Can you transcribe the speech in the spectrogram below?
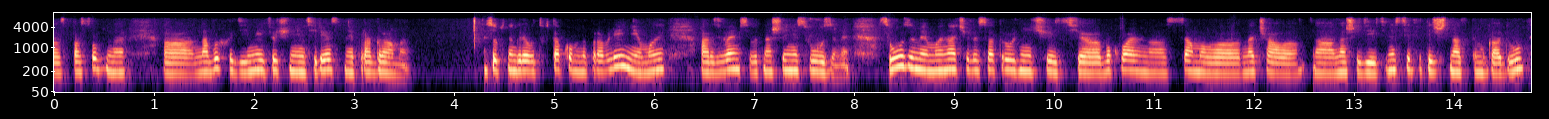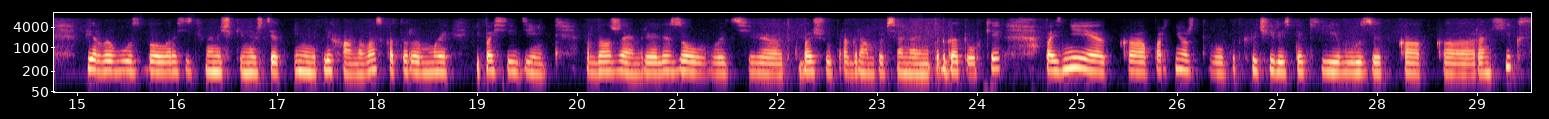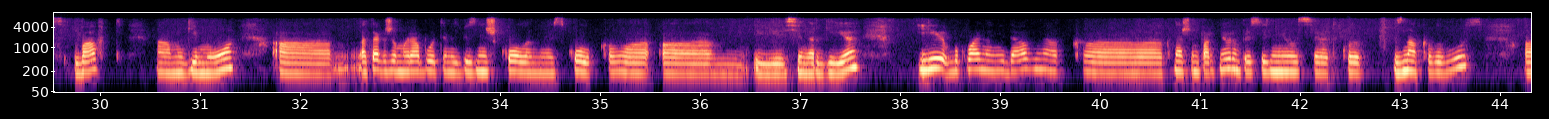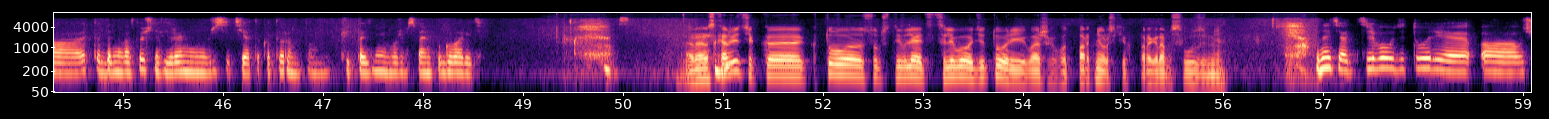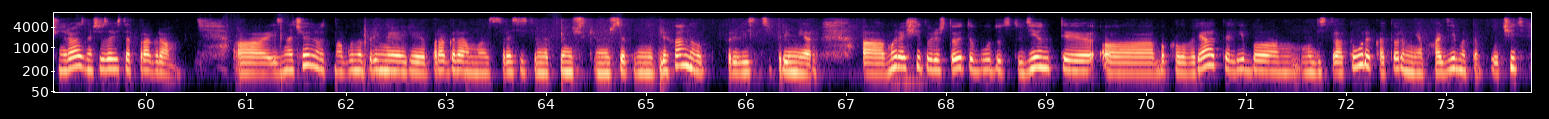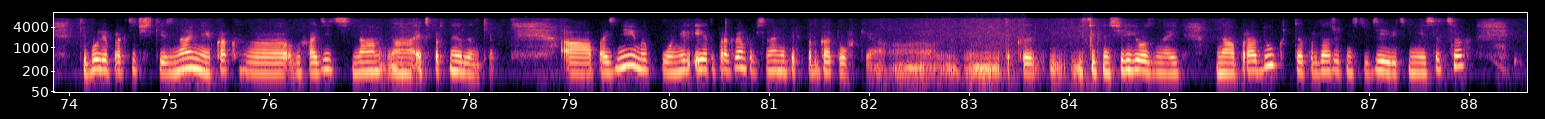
способно на выходе иметь очень интересные программы. Собственно говоря, вот в таком направлении мы развиваемся в отношении с вузами. С вузами мы начали сотрудничать э, буквально с самого начала э, нашей деятельности в 2016 году. Первый вуз был Российский экономический университет имени Плеханова, с которым мы и по сей день продолжаем реализовывать э, такую большую программу профессиональной подготовки. Позднее к партнерству подключились такие вузы, как РАНХИКС, ВАФТ, а, МГИМО, а, а также мы работаем с бизнес-школами Сколково а, и Синергия. И буквально недавно к, к нашим партнерам присоединился такой знаковый вуз. Это Дальневосточный федеральный университет, о котором там, чуть позднее можем с вами поговорить. Расскажите, кто, собственно, является целевой аудиторией ваших вот партнерских программ с вузами? Знаете, целевая аудитория э, очень разная, все зависит от программ. Э, изначально вот могу на примере программы с Российским академическим университетом имени привести пример. Э, мы рассчитывали, что это будут студенты э, бакалавриата либо магистратуры, которым необходимо там, получить такие более практические знания, как э, выходить на, экспортные рынки. А позднее мы поняли, и это программа профессиональной переподготовки, э, такой действительно серьезный продукт продолжительностью 9 месяцев.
